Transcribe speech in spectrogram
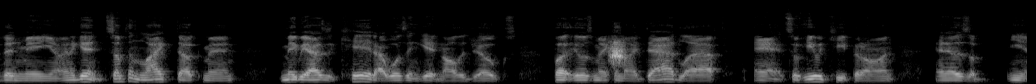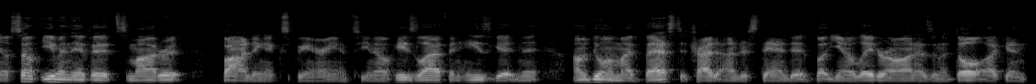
than me. You know, and again, something like Duckman. Maybe as a kid, I wasn't getting all the jokes, but it was making my dad laugh, and so he would keep it on, and it was a you know, so even if it's moderate bonding experience, you know, he's laughing, he's getting it. I'm doing my best to try to understand it, but you know, later on as an adult, I can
